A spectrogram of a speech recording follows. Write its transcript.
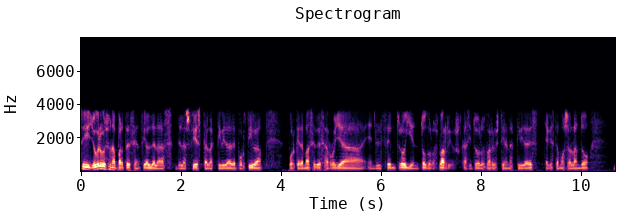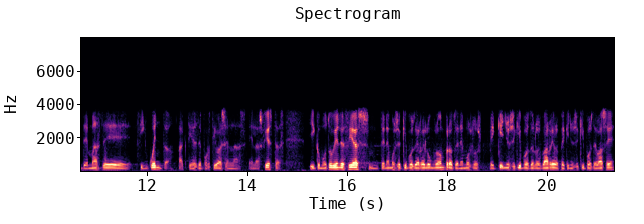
Sí, yo creo que es una parte esencial de las, de las fiestas, la actividad deportiva, porque además se desarrolla en el centro y en todos los barrios. Casi todos los barrios tienen actividades, ya que estamos hablando de más de 50 actividades deportivas en las, en las fiestas. Y como tú bien decías, tenemos equipos de relumbrón, pero tenemos los pequeños equipos de los barrios, los pequeños equipos de base.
